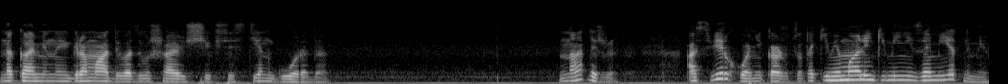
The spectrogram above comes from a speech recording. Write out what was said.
на каменные громады возвышающихся стен города. Надо же! А сверху они кажутся такими маленькими и незаметными,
